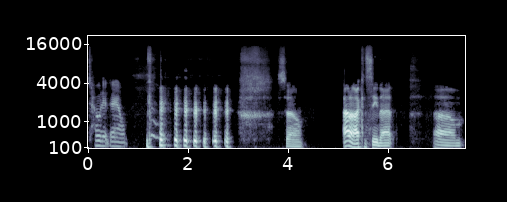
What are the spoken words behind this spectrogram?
tone it down. so I don't know. I can see that. Um,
